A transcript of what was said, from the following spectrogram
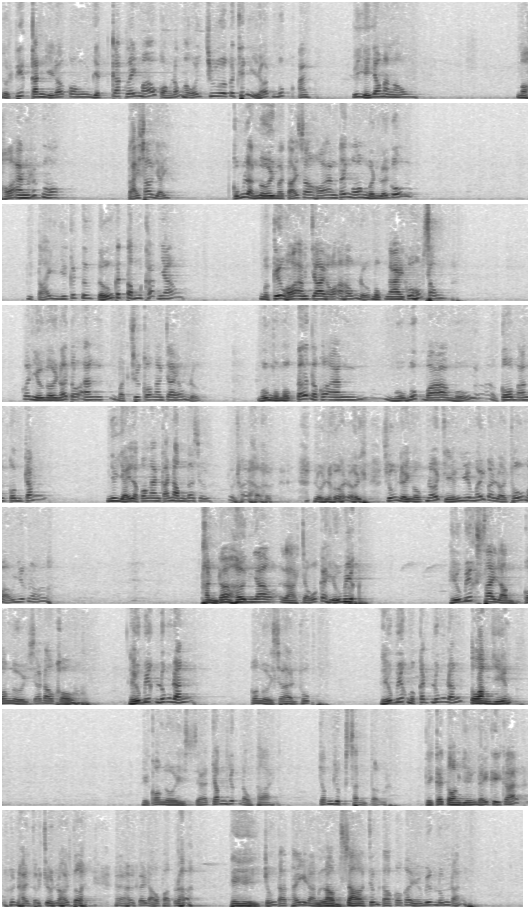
Rồi tiết canh gì đó, con vịt cắt lấy máu, còn đóng hổi chưa có chín gì hết, múc ăn. Quý vị dám ăn không? Mà họ ăn rất ngon. Tại sao vậy? Cũng là người mà tại sao họ ăn thấy ngon mình lại gốm? Vì tại vì cái tư tưởng, cái tâm khác nhau mà kêu họ ăn chay, họ ăn không được. Một ngày cũng không xong. Có nhiều người nói, tôi ăn, bạch sư con ăn chay không được. Mùa mùa một tết nó có ăn, mùa múc ba muỗng cơm ăn cơm trắng. Như vậy là con ăn cả năm đó sư. Tôi nói ờ. Rồi nữa rồi xuống địa ngục nói chuyện với mấy cái loài thú mà ông giết nó. Thành ra hơn nhau là chỗ cái hiểu biết. Hiểu biết sai lầm, con người sẽ đau khổ hiểu biết đúng đắn con người sẽ hạnh phúc. Hiểu biết một cách đúng đắn, toàn diện, thì con người sẽ chấm dứt đầu thai, chấm dứt sanh tử. Thì cái toàn diện để khi khác Hôm nay tôi chưa nói tới cái đạo phật đó. Thì chúng ta thấy rằng làm sao chúng ta có cái hiểu biết đúng đắn.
